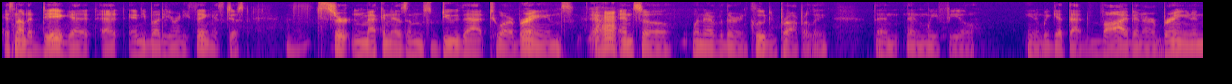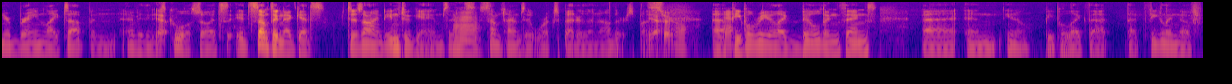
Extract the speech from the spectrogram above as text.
it's not a dig at at anybody or anything. It's just certain mechanisms do that to our brains, Yeah. and so whenever they're included properly, then then we feel. You know, we get that vibe in our brain, and your brain lights up, and everything's Yep. cool. So it's it's something that gets designed into games. It's, Sometimes it works better than others, but Certainly. uh, Yeah. people really like building things, uh, and you know, people like that that feeling of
